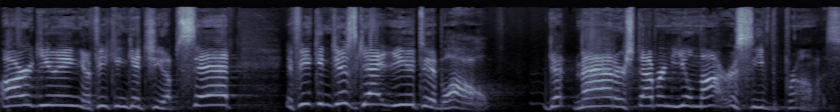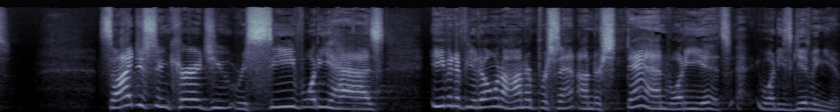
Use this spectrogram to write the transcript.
arguing, if he can get you upset, if he can just get you to blah, get mad or stubborn, you'll not receive the promise. So I just encourage you receive what he has even if you don't 100% understand what he is what he's giving you.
